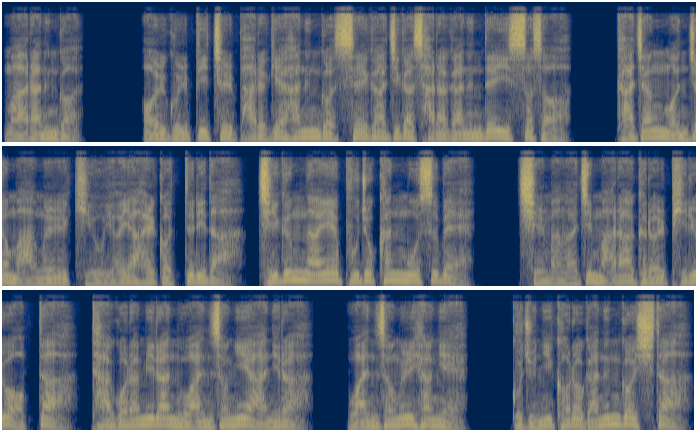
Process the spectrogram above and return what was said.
말하는 것, 얼굴빛을 바르게 하는 것 세 가지가 살아가는 데 있어서 가장 먼저 마음을 기울여야 할 것들이다. 지금 나의 부족한 모습에 실망하지 마라 그럴 필요 없다. 탁월함이란 완성이 아니라 완성을 향해 꾸준히 걸어가는 것이다.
